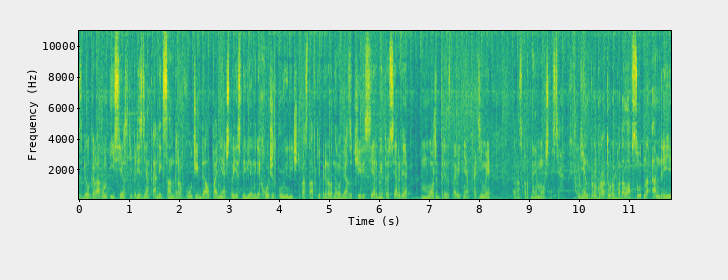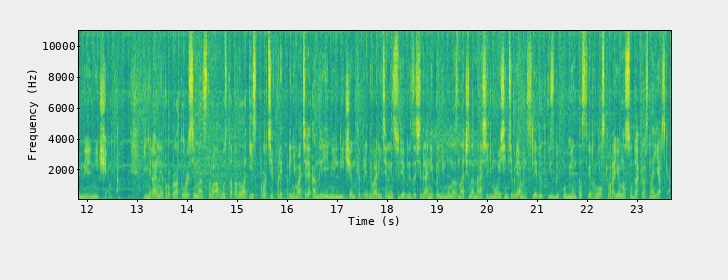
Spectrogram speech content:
с Белградом, и сербский президент Александр Вучич дал понять, что если Венгрия хочет увеличить поставки природного газа через Сербию, то Сербия может предоставить необходимые транспортные мощности. Генпрокуратура подала в суд на Андрея Мельниченко. Генеральная прокуратура 17 августа подала иск против предпринимателя Андрея Мельниченко. Предварительное судебное заседание по нему назначено на 7 сентября. Следует из документов Свердловского района суда Красноярска.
